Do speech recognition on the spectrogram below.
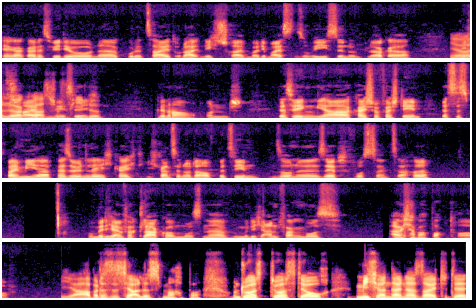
„Digga, geiles Video, ne, coole Zeit“ oder halt nichts schreiben, weil die meisten so wie ich sind und Lurker, Ja, Lurker hast du viele. Genau. Und deswegen, ja, kann ich schon verstehen. Das ist bei mir persönlich, kann ich ich kann's ja nur darauf beziehen, so 'ne Selbstbewusstseinssache womit ich einfach klarkommen muss, ne, womit ich anfangen muss. Aber ich habe auch Bock drauf. Ja, aber das ist ja alles machbar. Und du hast du hast ja auch mich an deiner Seite, der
